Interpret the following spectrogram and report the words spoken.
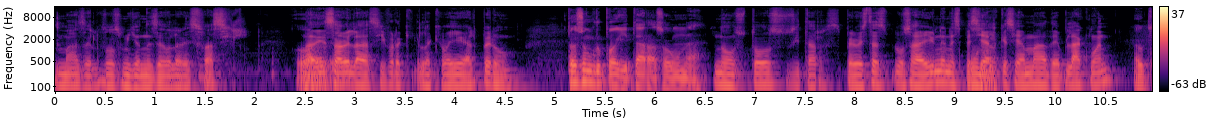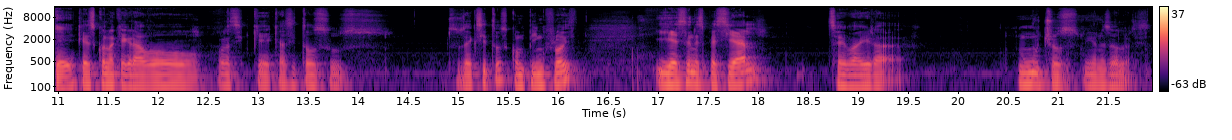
más de los 2 millones de dólares fácil. Nadie sabe la cifra que, la que va a llegar, pero es un grupo de guitarras o una. no, todas sus guitarras. Pero esta es, o sea, hay una en especial Una. que se llama The Black One, Ok, que es con la que grabó, ahora sí que casi todos sus, sus éxitos con Pink Floyd. Y ese en especial se va a ir a muchos millones de dólares.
